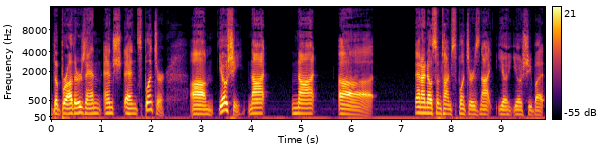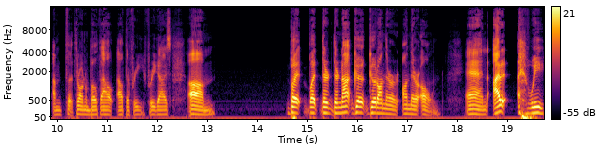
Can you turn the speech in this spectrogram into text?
the brothers and and and Splinter. Um, Yoshi, not not uh and I know sometimes Splinter is not Yoshi, but I'm th- throwing them both out out there for for you guys. Um, but but they're they're not good good on their on their own, and I we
